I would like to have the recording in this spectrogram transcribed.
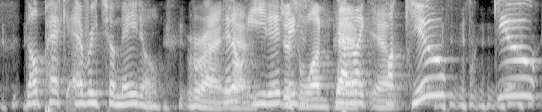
they'll peck every tomato. right. They don't eat it. Just, they just, one Yeah, peck. they're like yeah. fuck you, fuck you,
